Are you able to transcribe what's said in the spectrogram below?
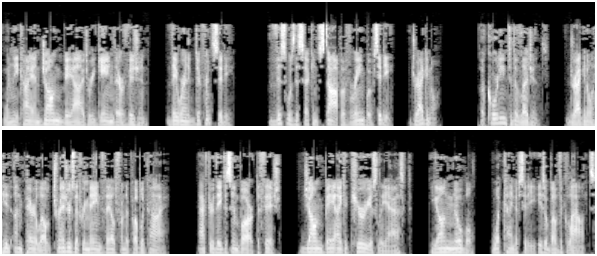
When Li Qiye and Zhang Bei'ai regained their vision, they were in a different city. This was the second stop of Rainbow City, Dragonwell. According to the legends, Dragonwell hid unparalleled treasures that remained veiled from the public eye. After they disembarked the fish, Zhang Bei'ai curiously asked, Young noble, what kind of city is above the clouds?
